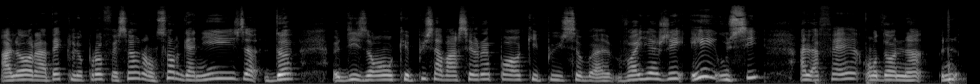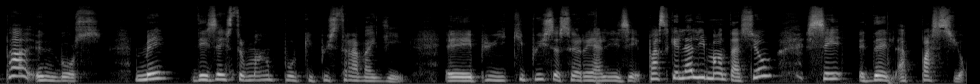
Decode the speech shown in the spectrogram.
Alors, avec le professeur, on s'organise de, euh, disons, qu'ils puissent avoir ses repas, qu'ils puissent euh, voyager et aussi, à la fin, on donne pas une bourse, mais des instruments pour qu'ils puissent travailler et puis qu'ils puissent se réaliser. Parce que l'alimentation, c'est de la passion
